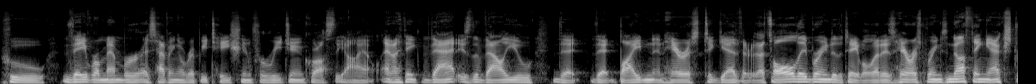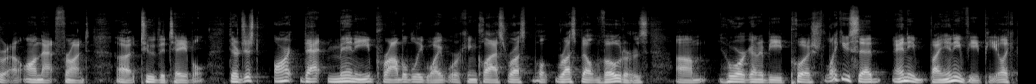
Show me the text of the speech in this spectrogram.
who they remember as having a reputation for reaching across the aisle. And I think that is the value that that Biden and Harris together. That's all they bring to the table. That is, Harris brings nothing extra on that front uh, to the table. There just aren't that many, probably white working class Rust Belt, Rust Belt voters um, who are going to be pushed, like you said, any by any VP. Like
